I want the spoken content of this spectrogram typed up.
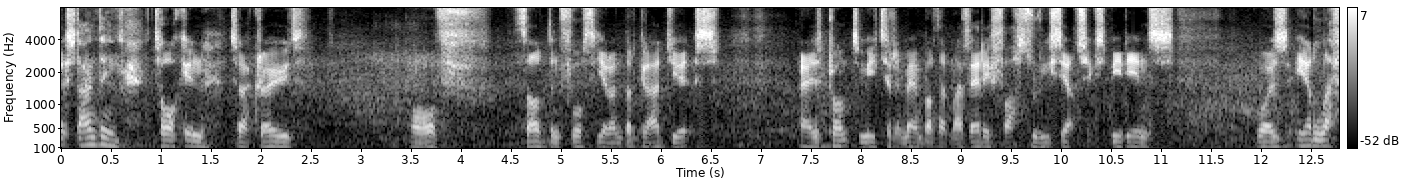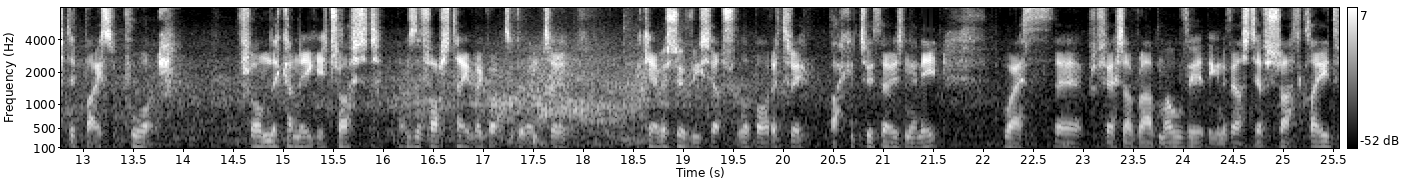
But standing talking to a crowd of third and fourth year undergraduates has prompted me to remember that my very first research experience was airlifted by support from the Carnegie Trust. That was the first time I got to go into a chemistry research laboratory back in 2008 with uh, Professor Rab Mulvey at the University of Strathclyde.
